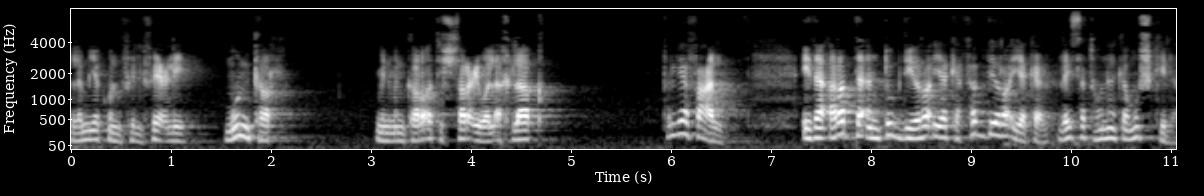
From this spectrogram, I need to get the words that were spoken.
لم يكن في الفعل منكر من منكرات الشرع والأخلاق فليفعل. إذا أردت أن تبدي رأيك فابدي رأيك ليست هناك مشكلة.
